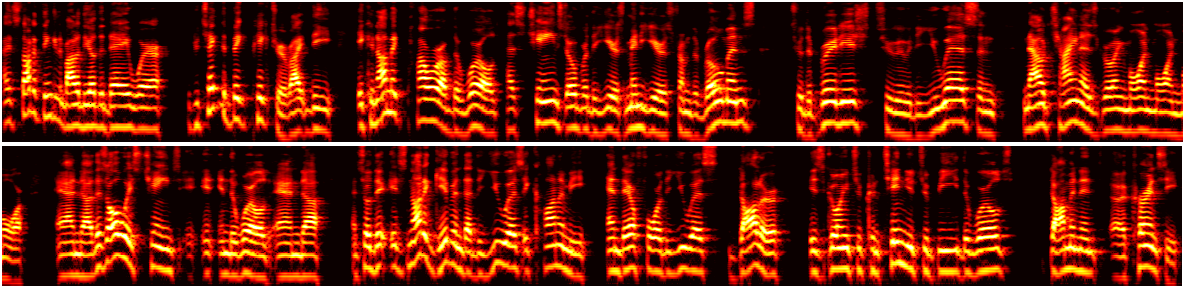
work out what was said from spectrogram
i started thinking about it the other day where if you take the big picture right the economic power of the world has changed over the years many years from the romans to the british to the us and now china is growing more and more and more and uh, there's always change in, in the world and uh, and so there, it's not a given that the U.S. economy and therefore the U.S. dollar is going to continue to be the world's dominant uh, currency.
